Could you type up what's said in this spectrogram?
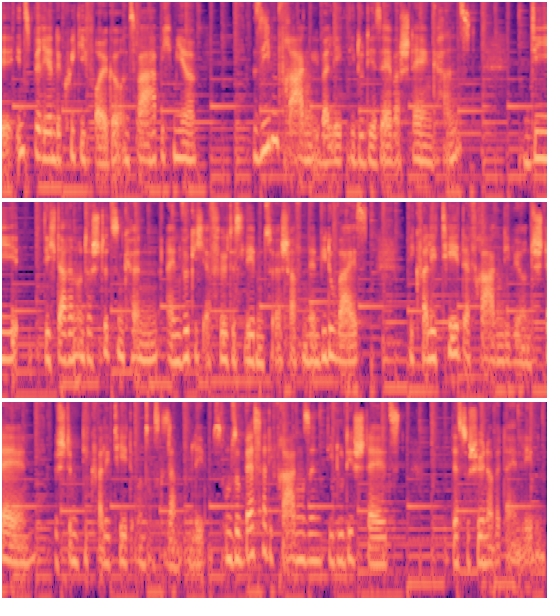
äh, inspirierende Quickie-Folge. Und zwar habe ich mir sieben Fragen überlegt, die du dir selber stellen kannst, die dich darin unterstützen können, ein wirklich erfülltes Leben zu erschaffen. Denn wie du weißt, die Qualität der Fragen, die wir uns stellen, bestimmt die Qualität unseres gesamten Lebens. Umso besser die Fragen sind, die du dir stellst, desto schöner wird dein Leben.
